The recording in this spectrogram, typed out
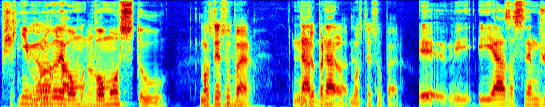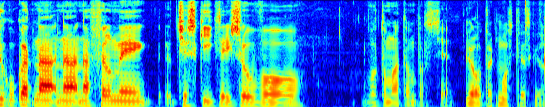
všichni Jo, mluvili chápu, o, no. o mostu. Most je super. Na- Na, do prdele, na- most je super. I- i- Já zase nemůžu koukat na, na, na filmy český, které jsou o, o tomhle tom prostě. Jo, tak most je skvělý.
